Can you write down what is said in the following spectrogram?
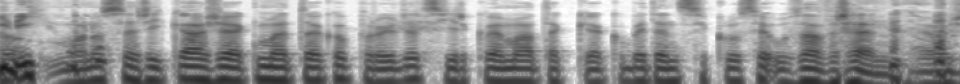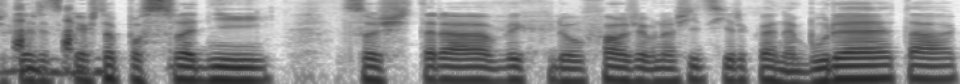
jiný? Jo, ono se říká, že jakmile to jako projde církvema, tak jakoby ten cyklus je uzavřen. Jo? Že to je vždycky až to poslední, což teda bych doufal, že v naší církve nebude tak.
